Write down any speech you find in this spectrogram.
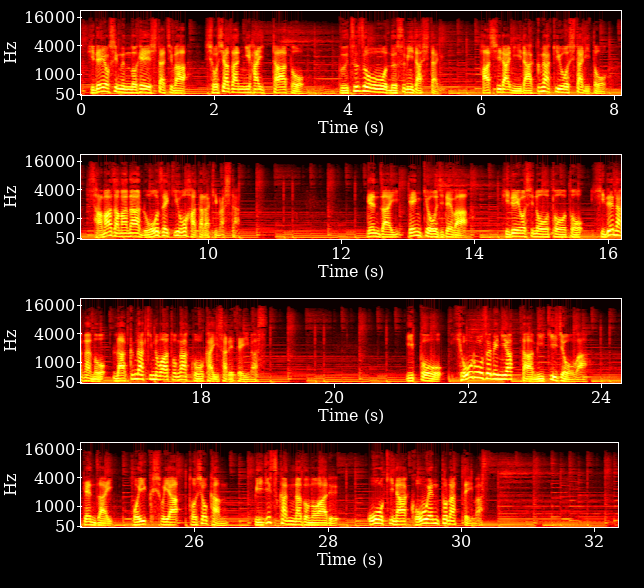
秀吉軍の兵士たちは諸社山に入った後仏像を盗み出したり柱に落書きをしたりとさまざまな狼藉を働きました。現在遠京寺では秀吉の弟秀長の落書きの跡が公開されています。一方兵糧攻めにあった三木城は現在保育所や図書館美術館などのある大きな公園となっています。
